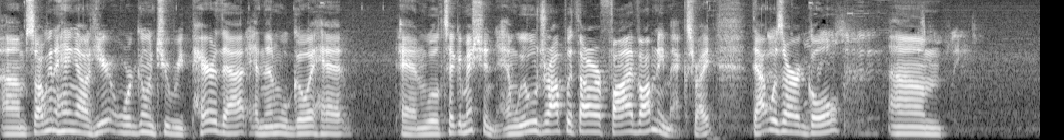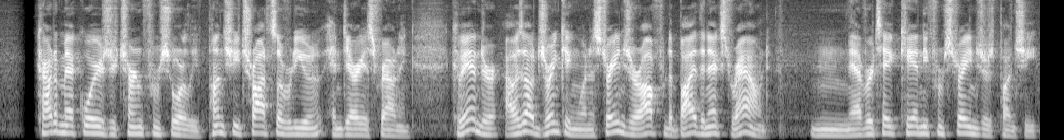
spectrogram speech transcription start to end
Um, so I'm going to hang out here. We're going to repair that, and then we'll go ahead and we'll take a mission and we will drop with our five Omnimechs, right? That was our goal. Um, Crowd of mech warriors return from shore leave. Punchy trots over to you and Darius frowning. Commander, I was out drinking when a stranger offered to buy the next round. Never take candy from strangers, Punchy.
